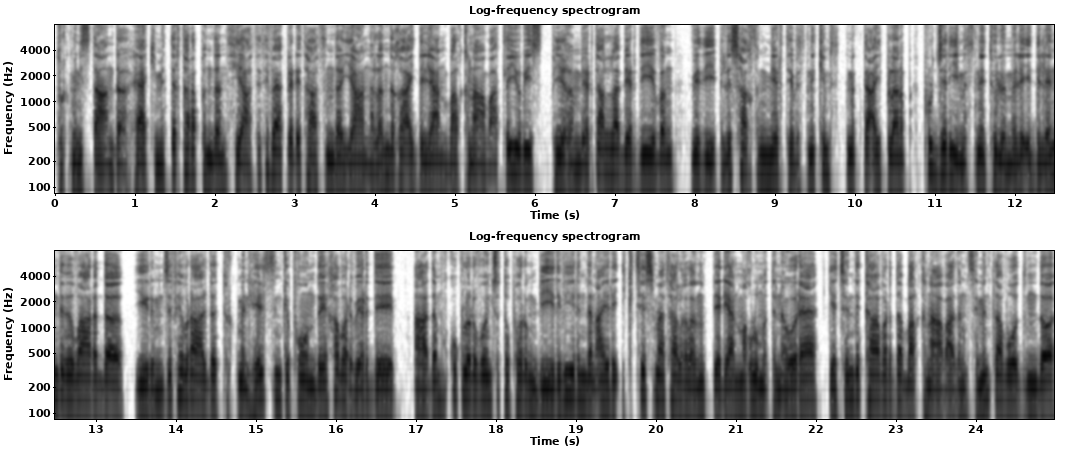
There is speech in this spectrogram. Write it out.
Türkmenistanda häkimiýetler tarapyndan syýasy sebäpler esasynda ýanlalandygy aýdylýan balkanabatly ýurist Pygamberdi Allaberdiýewiň wezipeli şahsyň mertebesini kemsitmekde aýyplanyp, pul jerimesini tölemeli edilendigi barada ýigriminji fewralda Türkmen Helsinki fondy habar berdi. Adam hukuklary boýunça toparyň biri-birinden aýry iki çeşmä salgylanyp berýän maglumatyna görä, geçen dekabrda Balkanabadyň sement zawodynda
